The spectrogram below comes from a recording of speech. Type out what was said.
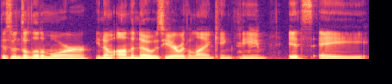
This one's a little more, you know, on the nose here with the Lion King Mm-hmm. theme. It's a.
